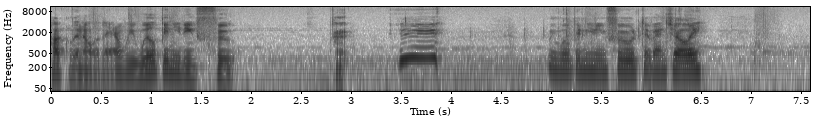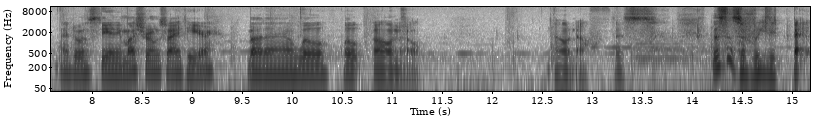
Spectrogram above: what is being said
Hoglin over there. We will be needing food. we will be needing food eventually. I don't see any mushrooms right here, but uh, we'll, we'll, oh no. Oh no, this, this is a really bad...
